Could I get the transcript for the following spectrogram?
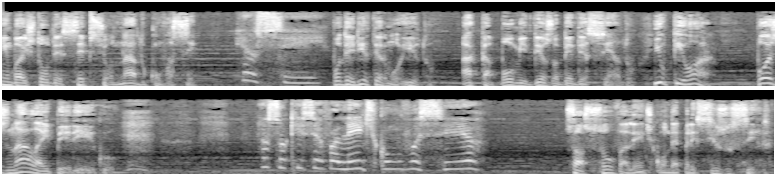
Simba, estou decepcionado com você. Eu sei. Poderia ter morrido. Acabou me desobedecendo. E o pior, pôs Nala em perigo. Eu só quis ser valente como você. Só sou valente quando é preciso ser.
